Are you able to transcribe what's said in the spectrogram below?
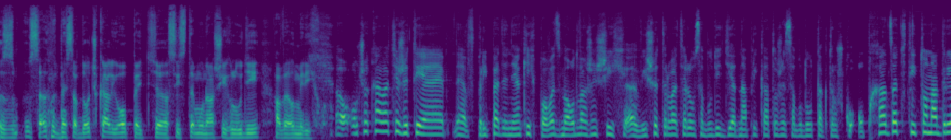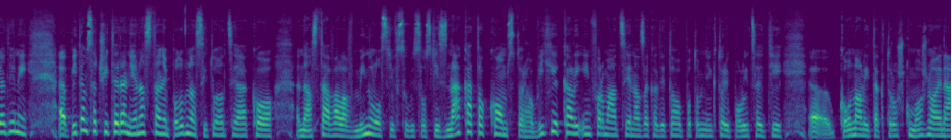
sme sa dočkali opäť e, systému našich ľudí a veľmi rýchlo. E, očakávate, že tie e, v prípade nejakých povedzme odvážnejších vyšetrovateľov sa bude diať napríklad to, že sa budú tak trošku obchádzať títo nadriadení? Pýtam sa, či teda nenastane podobná situácia, ako nastávala v minulosti v súvislosti s Nakatokom, z ktorého vytiekali informácie, na základe toho potom niektorí policajti konali tak trošku možno aj na,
